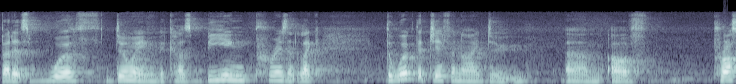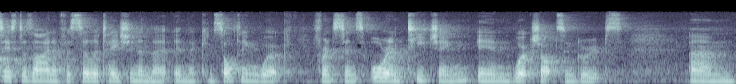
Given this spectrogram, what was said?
but it's worth doing because being present, like the work that Jeff and I do um, of process design and facilitation in the in the consulting work, for instance, or in teaching in workshops and groups. Um,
